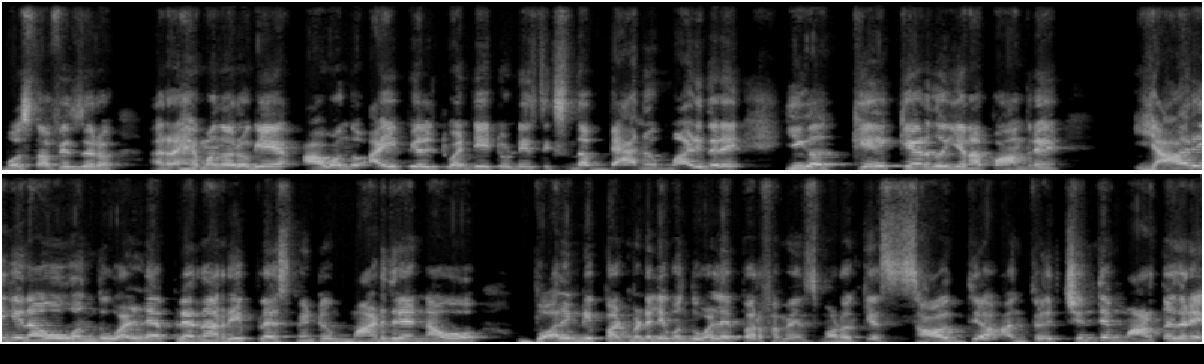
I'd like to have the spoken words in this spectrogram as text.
ಮುಸ್ತಾಫಿಜರ್ ರೆಹಮಾನ್ ಅವರಿಗೆ ಆ ಒಂದು I P L twenty twenty six ಇಂದ ಬ್ಯಾನ್ ಮಾಡಿದರೆ ಈಗ ಕೆ ಕೆ ಆರ್ದು ಏನಪ್ಪಾ ಅಂದ್ರೆ, ಯಾರಿಗೆ ನಾವು ಒಂದು ಒಳ್ಳೆ ಪ್ಲೇಯರ್ನ ರೀಪ್ಲೇಸ್ಮೆಂಟ್ ಮಾಡಿದ್ರೆ ನಾವು ಬಾಲಿಂಗ್ ಡಿಪಾರ್ಟ್ಮೆಂಟ್ ಅಲ್ಲಿ ಒಂದು ಒಳ್ಳೆ ಪರ್ಫಾರ್ಮೆನ್ಸ್ ಮಾಡೋಕೆ ಸಾಧ್ಯ ಅಂತೇಳಿ ಚಿಂತೆ ಮಾಡ್ತಾ ಇದಾರೆ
